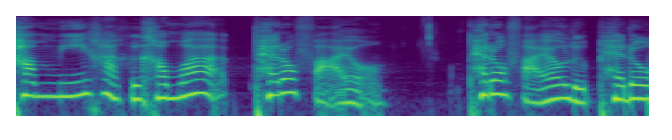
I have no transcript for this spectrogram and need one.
คำนี้ค่ะคือคำว่า pedophile pedophile หรือ pedo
